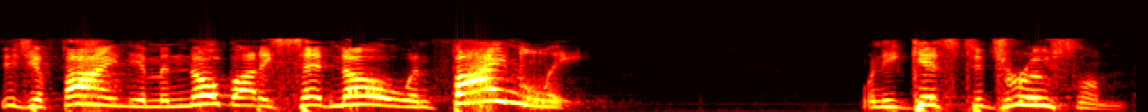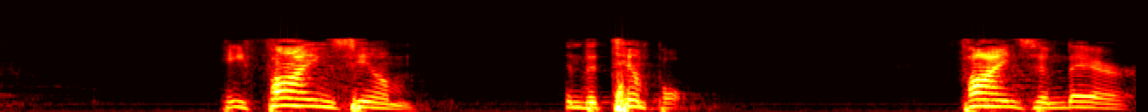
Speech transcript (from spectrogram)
did you find him? And nobody said no. And finally, when he gets to Jerusalem, he finds him in the temple. Finds him there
